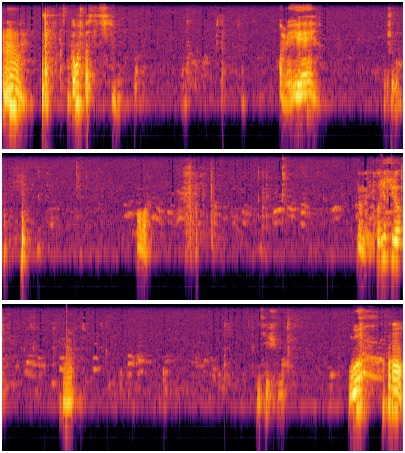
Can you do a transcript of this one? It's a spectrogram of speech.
Comment je passe ici Oh mais C'est chaud. Au revoir. Non, mais il est trop dur celui-là. Mm. Ici je suis mort. Wow ah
